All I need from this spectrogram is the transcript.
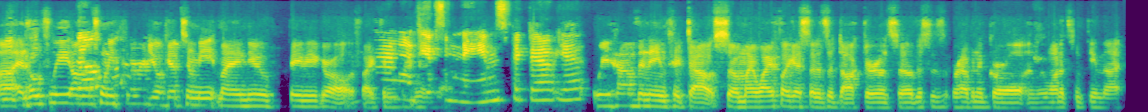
Uh, and hopefully on the 23rd, you'll get to meet my new baby girl if I can. Yeah, do you have some names picked out yet? We have the name picked out. So my wife, like I said, is a doctor, and so this is we're having a girl, and we wanted something that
